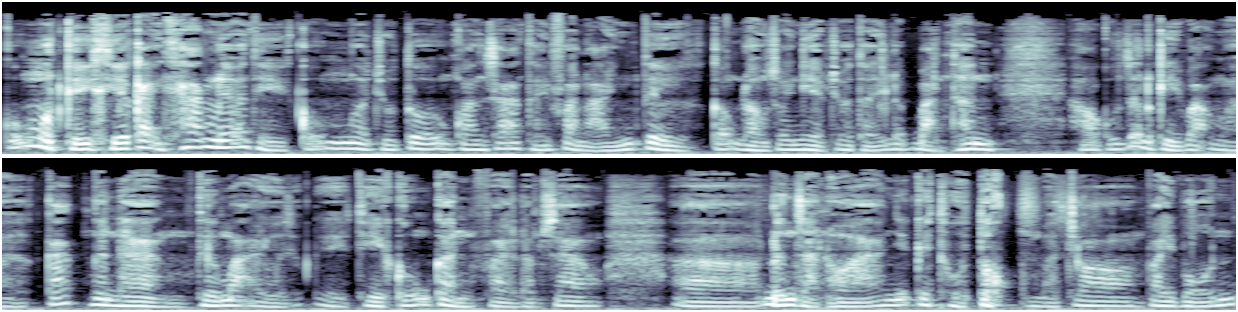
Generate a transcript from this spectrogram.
cũng một cái khía cạnh khác nữa thì cũng chúng tôi cũng quan sát thấy phản ánh từ cộng đồng doanh nghiệp cho thấy là bản thân họ cũng rất là kỳ vọng là các ngân hàng thương mại thì cũng cần phải làm sao à, đơn giản hóa những cái thủ tục mà cho vay vốn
